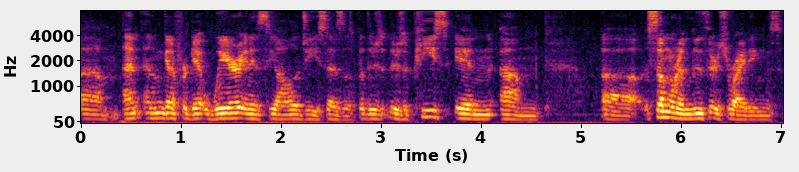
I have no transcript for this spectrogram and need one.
um, and, and I'm going to forget where in his theology he says this, but there's there's a piece in um, uh, somewhere in Luther's writings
